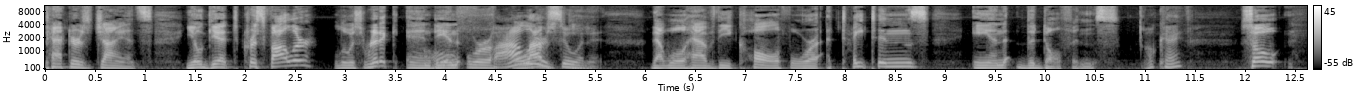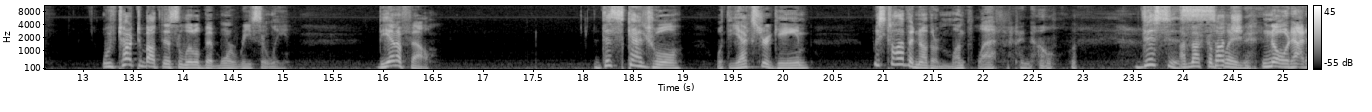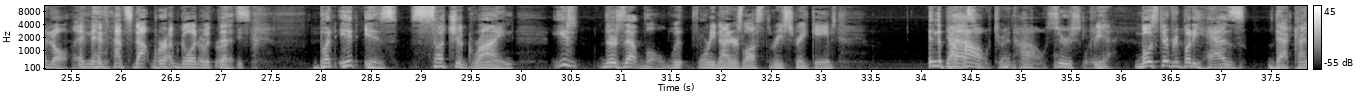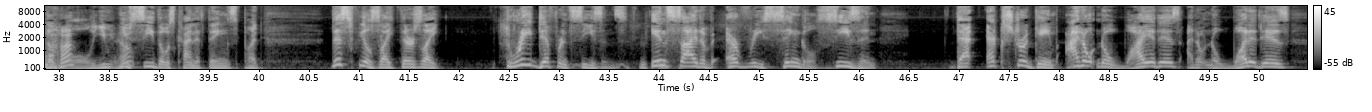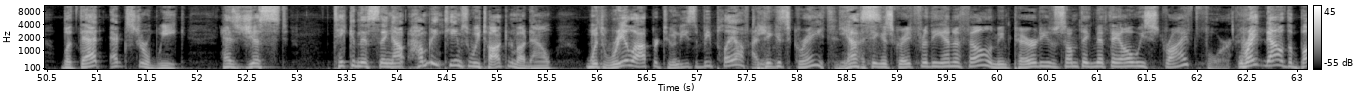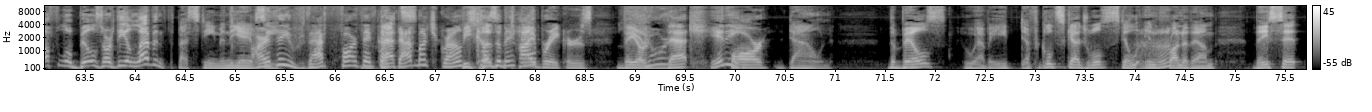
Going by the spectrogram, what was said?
Packers Giants. You'll get Chris Fowler, Louis Riddick, and Dan Oh, Fowler's Orlovsky doing it. That will have the call for Titans and the Dolphins. Okay. So we've talked about this a little bit more recently. The NFL, this schedule with the extra game, we still have another month left. I know. This is I'm not such- complaining. No, not at all. And that's not where I'm going with this. But it is such a grind. There's that lull. 49ers lost three straight games. In the Yeah, past, how, Trent? How? Seriously. yeah, most everybody has that kind of Uh-huh. role. You Yep. you see those kind of things, but this feels like there's like three different seasons inside of every single season. That extra game, I don't know why it is, I don't know what it is, but that extra week has just taken this thing out. How many teams are we talking about now with real opportunities to be playoff teams? I think it's great. Yes. I think it's great for the NFL. I mean, parity was something that they always strived for. right now the Buffalo Bills are the 11th best team in the AFC. Are they that far? They've got That's- that much ground because of to make up? tiebreakers. They are You're that kidding. far down. The Bills, who have a difficult schedule still in Uh-huh. front of them, they sit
